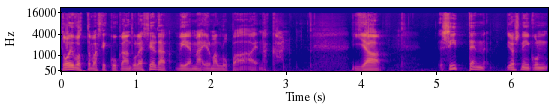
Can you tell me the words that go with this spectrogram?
toivottavasti kukaan tule sieltä viemään ilman lupaa ainakaan. Ja sitten, jos niin kun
